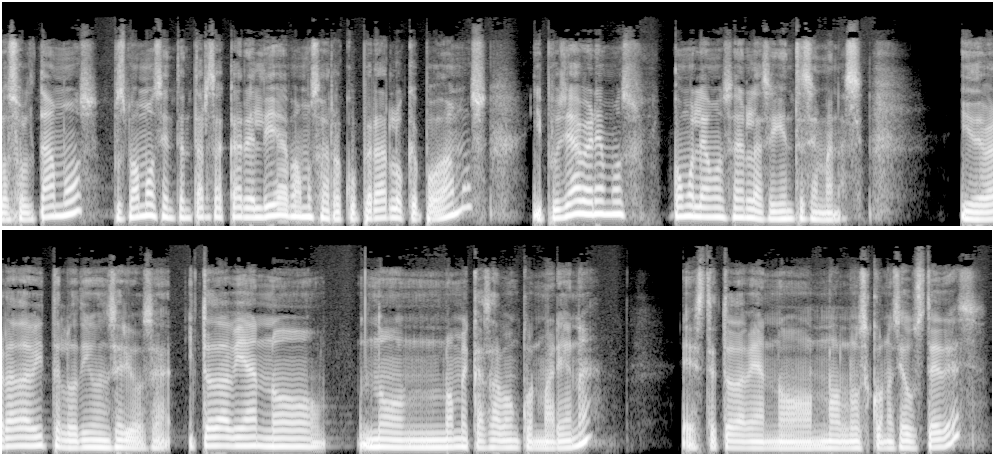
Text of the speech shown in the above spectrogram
lo soltamos, pues vamos a intentar sacar el día, vamos a recuperar lo que podamos y pues ya veremos cómo le vamos a hacer las siguientes semanas. Y de verdad, David, te lo digo en serio, o sea, y todavía no, no, no me casaban con Mariana, este, todavía no, no los conocía a ustedes.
